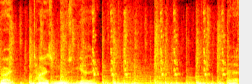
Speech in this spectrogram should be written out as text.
right ties moves together. That.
